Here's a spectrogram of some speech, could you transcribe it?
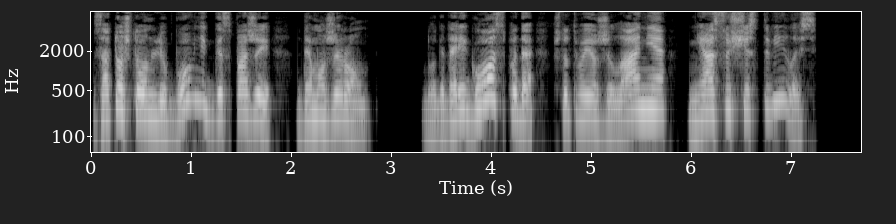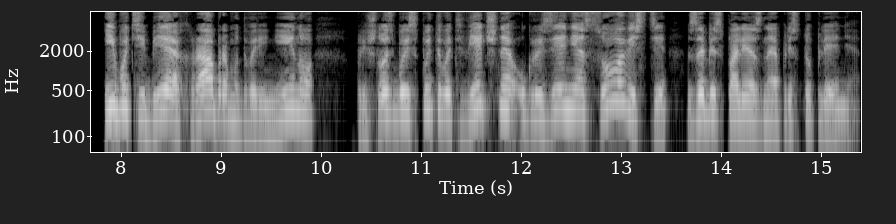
за то, что он любовник госпожи де Можерон, благодари Господа, что твое желание не осуществилось, ибо тебе, храброму дворянину, пришлось бы испытывать вечное угрызение совести за бесполезное преступление.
